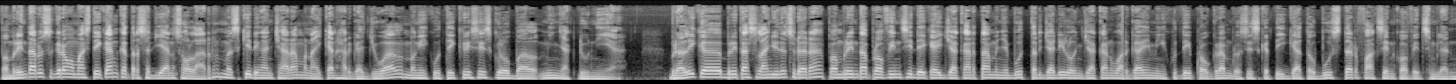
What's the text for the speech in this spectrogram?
Pemerintah harus segera memastikan ketersediaan solar meski dengan cara menaikkan harga jual mengikuti krisis global minyak dunia. Beralih ke berita selanjutnya, Saudara. Pemerintah Provinsi DKI Jakarta menyebut terjadi lonjakan warga yang mengikuti program dosis ketiga atau booster vaksin COVID-19.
